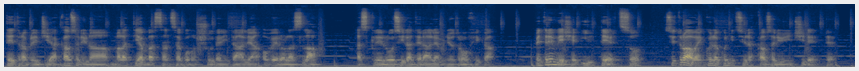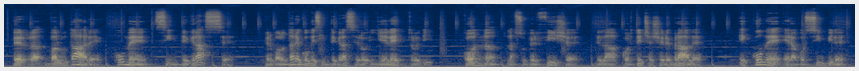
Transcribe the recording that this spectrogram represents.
tetraplegia a causa di una malattia abbastanza conosciuta in Italia, ovvero la SLA, la sclerosi laterale amniotrofica, mentre invece il terzo si trova in quella condizione a causa di un incidente. Per valutare come si integrasse, per valutare come si integrassero gli elettrodi con la superficie della corteccia cerebrale e come era possibile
